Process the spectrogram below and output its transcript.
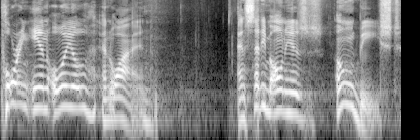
pouring in oil and wine, and set him on his own beast,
